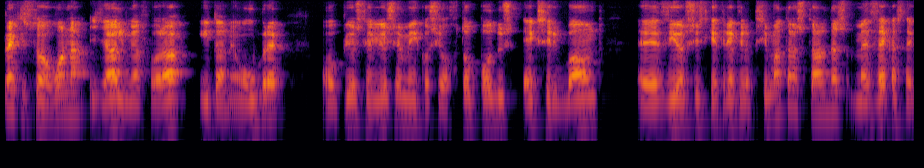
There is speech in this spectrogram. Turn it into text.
Παίχτη στο αγώνα για άλλη μια φορά ήταν ο Ούμπρε, ο οποίος τελείωσε με 28 πόντους, 6 rebound, 2 ε, assist και 3 κλεψίματα, στάροντας με 10 στα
